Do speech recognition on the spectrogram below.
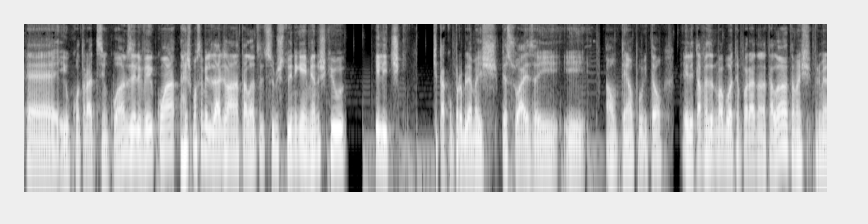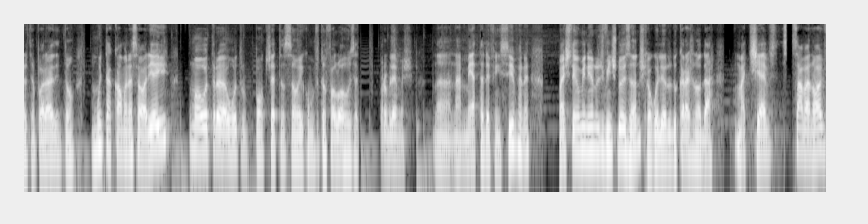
é, e um contrato de 5 anos. Ele veio com a responsabilidade lá na Atalanta de substituir ninguém menos que o Elite, que tá com problemas pessoais aí e há um tempo. Então, ele tá fazendo uma boa temporada na Atalanta, mas primeira temporada, então muita calma nessa hora. E aí, uma outra, um outro ponto de atenção aí, como o Vitor falou, a Rússia problemas na, na meta defensiva, né? Mas tem um menino de 22 anos, que é o goleiro do Krasnodar, Matchev Savanov,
